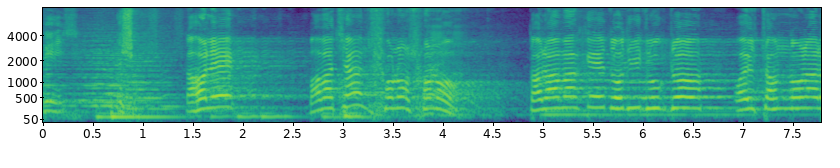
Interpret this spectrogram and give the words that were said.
বেশ। এসো। তাহলে বাবা চান শোনো শোনো। তাহলে আমাকে দধি দুগ্ধ ওই চন্দন আর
